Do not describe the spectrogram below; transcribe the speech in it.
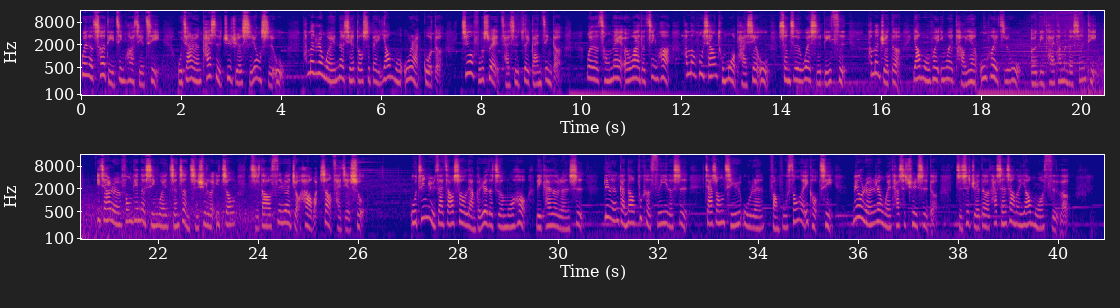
为了彻底净化邪气，吴家人开始拒绝食用食物。他们认为那些都是被妖魔污染过的，只有符水才是最干净的。为了从内而外的净化，他们互相涂抹排泄物，甚至喂食彼此。他们觉得妖魔会因为讨厌污秽之物而离开他们的身体。一家人疯癫的行为整整持续了一周，直到四月九号晚上才结束。吴金女在遭受两个月的折磨后离开了人世。令人感到不可思议的是，家中其余五人仿佛松了一口气。没有人认为他是去世的，只是觉得他身上的妖魔死了。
